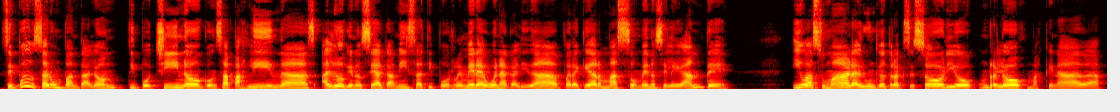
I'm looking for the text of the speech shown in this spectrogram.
Se puede usar un pantalón tipo chino, con zapas lindas, algo que no sea camisa tipo remera de buena calidad, para quedar más o menos elegante. Iba a sumar algún que otro accesorio, un reloj más que nada.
